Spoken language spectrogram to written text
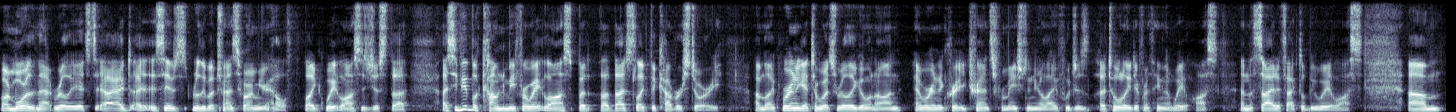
or more than that, really. It's I, I say it's really about transforming your health. Like weight loss is just the. I see people come to me for weight loss, but that's like the cover story. I'm like, we're gonna get to what's really going on, and we're gonna create transformation in your life, which is a totally different thing than weight loss, and the side effect will be weight loss. Um,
